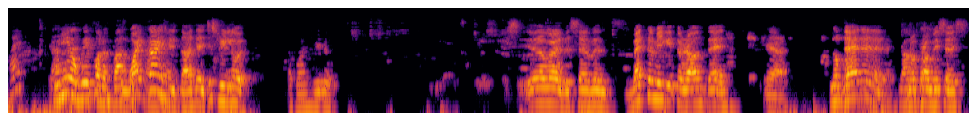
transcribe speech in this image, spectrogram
What? We need to wait for the bus. The white come guy is back. retarded. Just reload. Upon reload. Yeah, we're the seventh. Better make it to round ten. Yeah. No There, problem. there, there. Round No promises.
